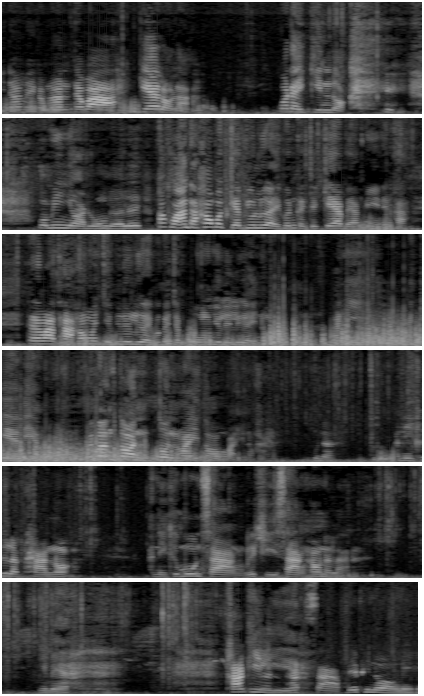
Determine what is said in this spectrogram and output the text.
มีหน้าแม่กำนันแต่ว่าแก่แล้วล่ะบ่ได้กินดอกบ่มียอดลงเหลือเลยพักหวานถ้าเฮาบ่เก็บอยู่เรื่อยเพิ่นก็จะแก่แบบนี้เนี่ยค่ะ แต่ว่าถ้าเฮามาเก็บอยู่เรื่อยๆมันก็จะปรุงอยู่เรื่อยๆเนาะอันนี้แก่แล้วไปเบิ่งต้นต้นไม้ต่อไปเนาะค่ะคุณนะอันนี้คือหลักฐานเนาะอันนี้คือมูลสร้างหรือขี่สร้างเฮานั่นล่ะนี่แหม่คักอีหลีผักสาบเด้อพี่น้องนี่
